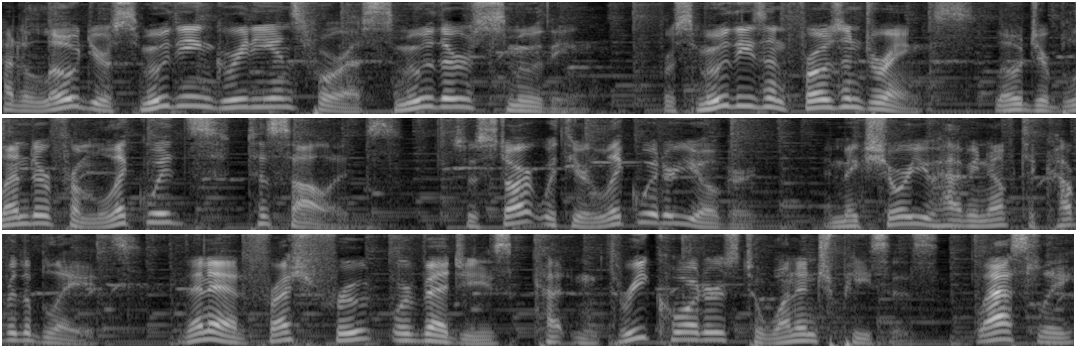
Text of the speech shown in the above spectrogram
How to load your smoothie ingredients for a smoother smoothie. For smoothies and frozen drinks, load your blender from liquids to solids. So start with your liquid or yogurt and make sure you have enough to cover the blades. Then add fresh fruit or veggies cut in 3 quarters to 1 inch pieces. Lastly,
